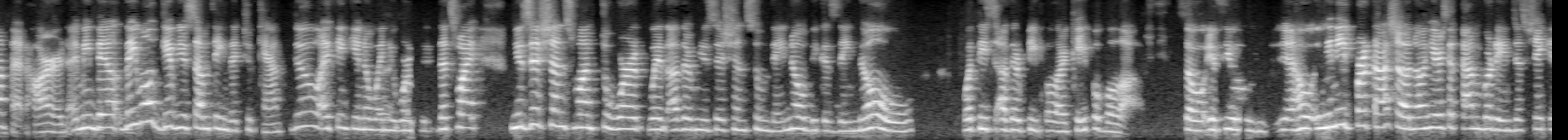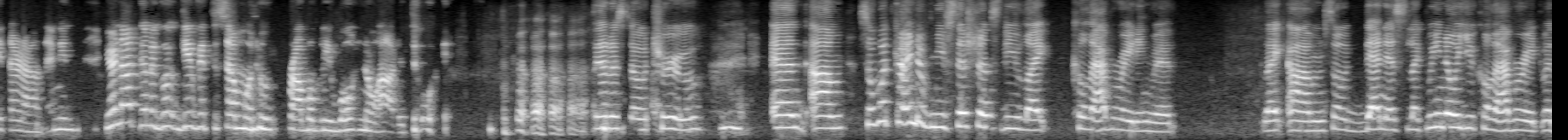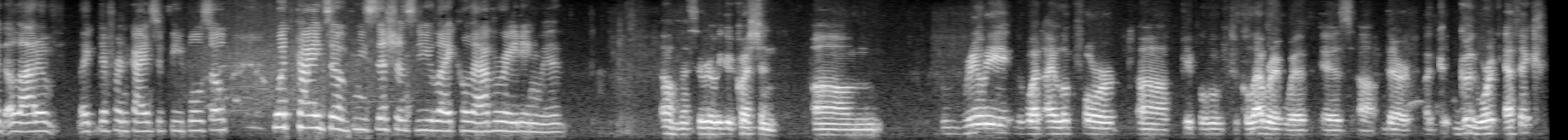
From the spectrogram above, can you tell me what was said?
not that hard. I mean, they they won't give you something that you can't do. I think you know when you work with. That's why musicians want to work with other musicians whom they know because they know what these other people are capable of. So if you you know you need percussion, oh here's a tambourine, just shake it around. I mean, you're not gonna go give it to someone who probably won't know how to do it. That is so true. And um, so what kind of musicians do you like collaborating with? Like um, so Dennis, like we know you collaborate with a lot of like different kinds of people. So what kinds of musicians do you like collaborating with? Oh, that's a really good question. Um, really, what I look for uh, people who to collaborate with is uh, their a g- good work ethic.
